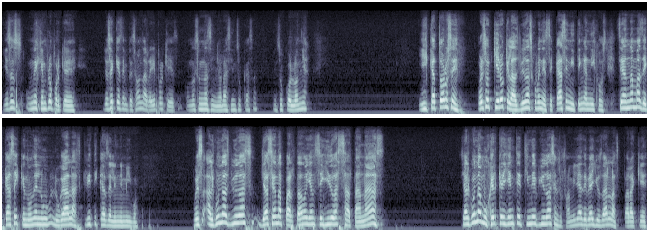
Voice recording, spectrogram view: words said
y eso es un ejemplo porque yo sé que se empezaron a reír porque conoce una señora así en su casa, en su colonia. Y 14, por eso quiero que las viudas jóvenes se casen y tengan hijos, sean amas de casa y que no den lugar a las críticas del enemigo. Pues algunas viudas ya se han apartado y han seguido a Satanás. Si alguna mujer creyente tiene viudas en su familia, debe ayudarlas para que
